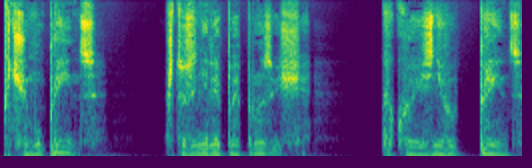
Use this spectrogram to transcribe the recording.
Почему принц? Что за нелепое прозвище — какой из него принц?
